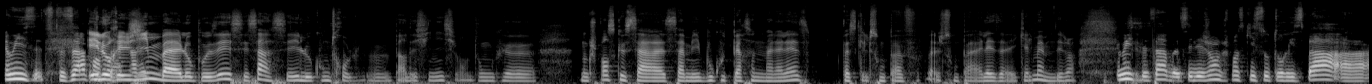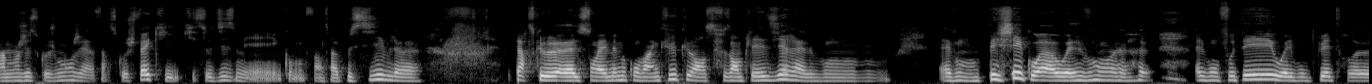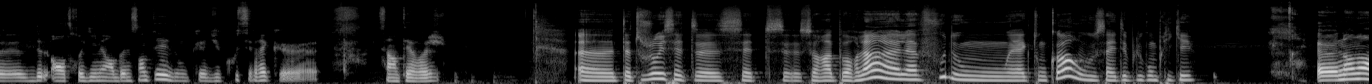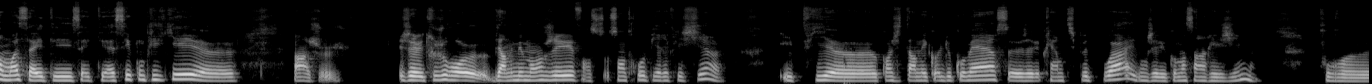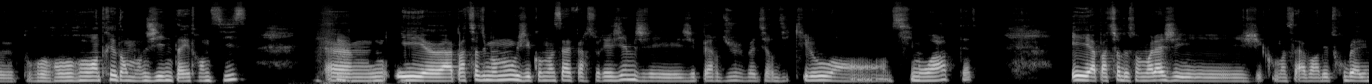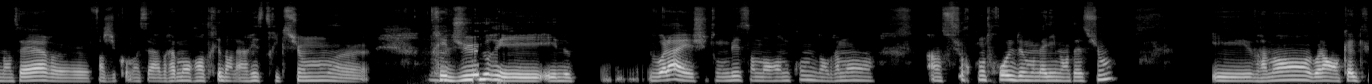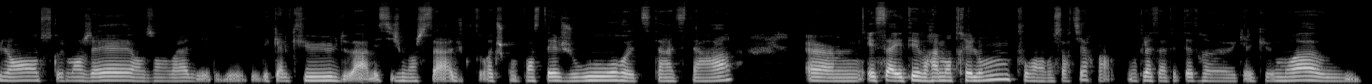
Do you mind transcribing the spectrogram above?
Oui, c'est ça. Et le régime, bah, l'opposé, c'est ça, c'est le contrôle, par définition. Donc, donc je pense que ça, ça met beaucoup de personnes mal à l'aise parce qu'elles sont pas elles sont pas à l'aise avec elles-mêmes déjà. Oui, c'est ça. Bah, c'est des gens, je pense, qui s'autorisent pas à, manger ce que je mange et à faire ce que je fais, qui, qui se disent mais enfin, c'est pas possible, parce qu'elles sont elles-mêmes convaincues qu'en se faisant plaisir, elles vont elles vont pécher quoi ou elles vont euh, elles vont fauter ou elles vont plus être euh, de, entre guillemets en bonne santé donc euh, du coup c'est vrai que ça interroge euh, T'as toujours eu cette, cette, ce rapport-là à la food ou avec ton corps ou ça a été plus compliqué? Non, non, moi ça a été, ça a été assez compliqué. Je, j'avais toujours bien aimé manger, sans trop y réfléchir. Et puis, euh, quand j'étais en école de commerce, euh, j'avais pris un petit peu de poids et donc j'avais commencé un régime pour, euh, pour rentrer dans mon jean taille 36. euh, et à partir du moment où j'ai commencé à faire ce régime, j'ai perdu, on va dire, 10 kilos en 6 mois peut-être. Et à partir de ce moment-là, j'ai commencé à avoir des troubles alimentaires. Enfin, j'ai commencé à vraiment rentrer dans la restriction très dure et, et, ne voilà. Et je suis tombée sans m'en rendre compte dans vraiment un surcontrôle de mon alimentation et vraiment voilà en calculant tout ce que je mangeais en faisant voilà des, des, calculs de ah mais si je mange ça du coup il faudrait que je compense tel jour etc etc euh, et ça a été vraiment très long pour en ressortir quoi. Donc là ça fait peut-être quelques mois ou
